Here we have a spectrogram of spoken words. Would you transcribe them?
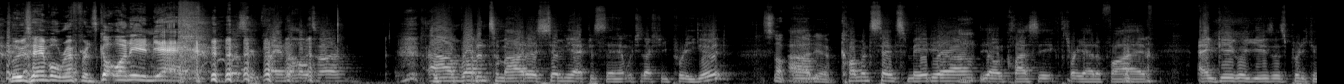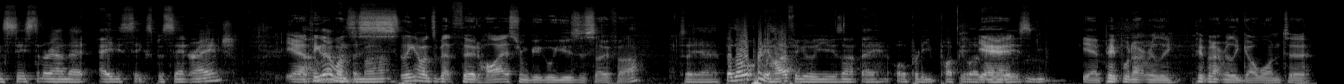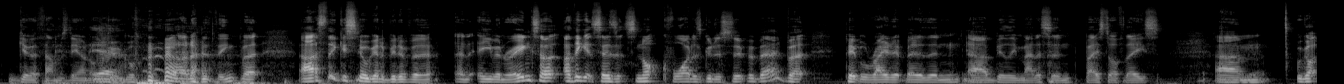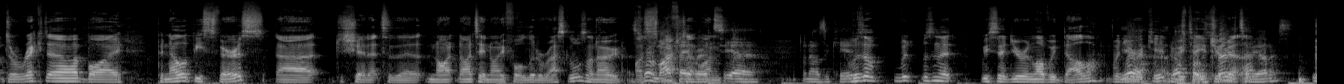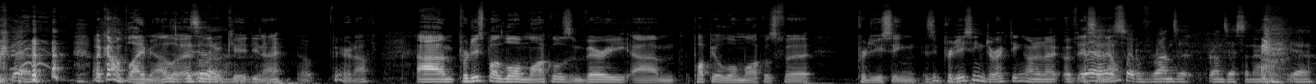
lose handball reference. Got one in. Yeah. was he playing the whole time? Um, Rotten Tomatoes, seventy-eight percent, which is actually pretty good. It's not bad. Um, yeah. Common Sense Media, the old classic, three out of five, and Google users pretty consistent around that eighty-six percent range. Yeah. I think that one's. nothing a more. s- I think that one's about third highest from Google users so far. So yeah, but they're all pretty high for Google users, aren't they? All pretty popular Yeah. Yeah, people don't really people don't really go on to give a thumbs down on Yeah. Google. I don't think, but uh, I think you still get a bit of a an even rating. So I think it says it's not quite as good as Superbad, but people rate it better than uh, Billy Madison based off these. Um, we got director by Penelope Spheeris. Uh, just shout out to the ni- 1994 Little Rascals. I know It's I one of my that favorites. Yeah, when I was a kid. Was it? Wasn't it? We said you were in love with Darla when you were a kid. We That's probably teased you true, about to that. be honest. Yeah, I can't blame you. Look, as a little Yeah. kid, you know, oh, fair enough. Um, produced by Lorne Michaels and very um, popular Lorne Michaels for producing. Is it producing, directing? I don't know of yeah, SNL. that sort of runs it. Runs SNL. Yeah,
